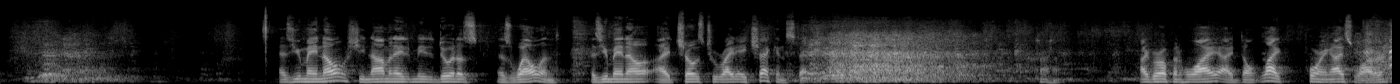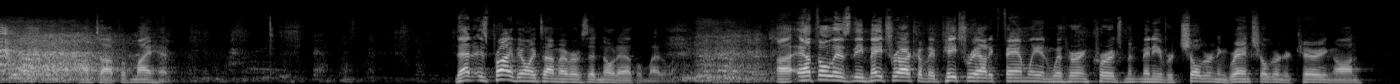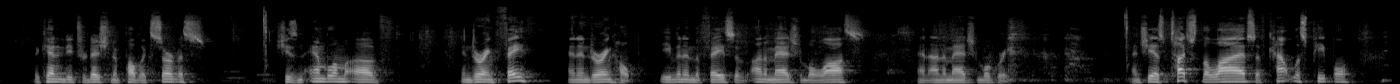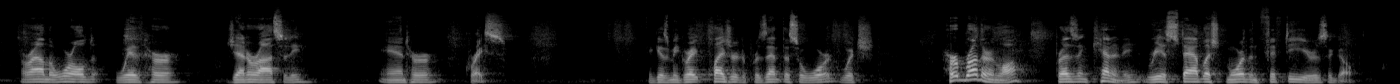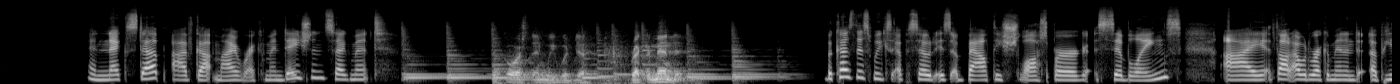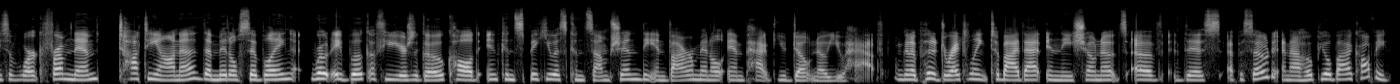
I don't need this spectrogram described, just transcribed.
As you may know, she nominated me to do it as, as well, and as you may know, I chose to write a check instead. I grew up in Hawaii. I don't like pouring ice water on top of my head. That is probably the only time I've ever said no to Ethel, by the way. Uh, Ethel is the matriarch of a patriotic family, and with her encouragement, many of her children and grandchildren are carrying on the Kennedy tradition of public service. She's an emblem of enduring faith and enduring hope, even in the face of unimaginable loss and unimaginable grief. And she has touched the lives of countless people around the world with her generosity and her grace. It gives me great pleasure to present this award, which her brother in law, President Kennedy, reestablished more than 50 years ago. And next up, I've got my recommendation segment. Of course, then we would uh, recommend it. Because this week's episode is about the Schlossberg siblings, I thought I would recommend a piece of work from them. Tatiana, the middle sibling, wrote a book a few years ago called Inconspicuous Consumption The Environmental Impact You Don't Know You Have. I'm going to put a direct link to buy that in the show notes of this episode, and I hope you'll buy a copy.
